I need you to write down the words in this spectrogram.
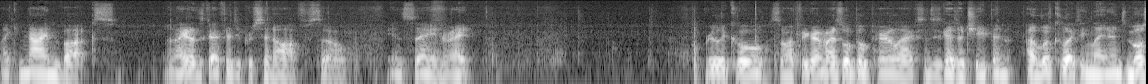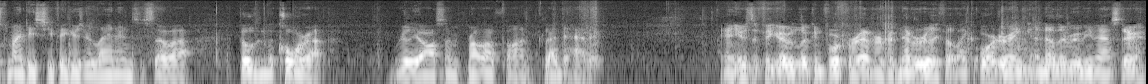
like nine bucks. And I got this guy 50% off, so insane, right? Really cool. So I figure I might as well build Parallax since these guys are cheap. And I love collecting lanterns. Most of my DC figures are lanterns. So uh, building the core up. Really awesome. A lot of fun. Glad to have it. And here's a figure I've been looking for forever, but never really felt like ordering. Another Movie Master.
